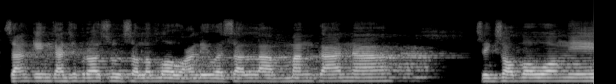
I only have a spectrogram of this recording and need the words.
saking Kanjeng Rasul sallallahu alaihi wasallam mangkana sing sapa wonge?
